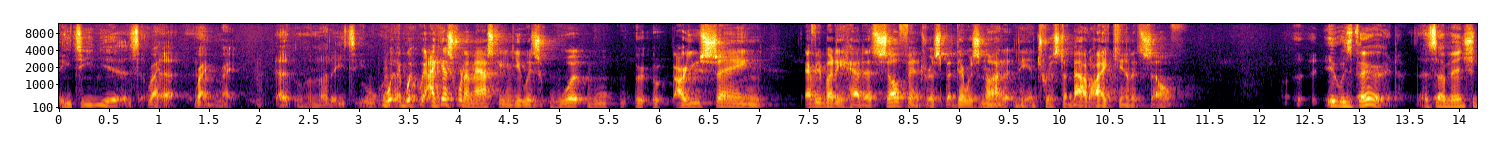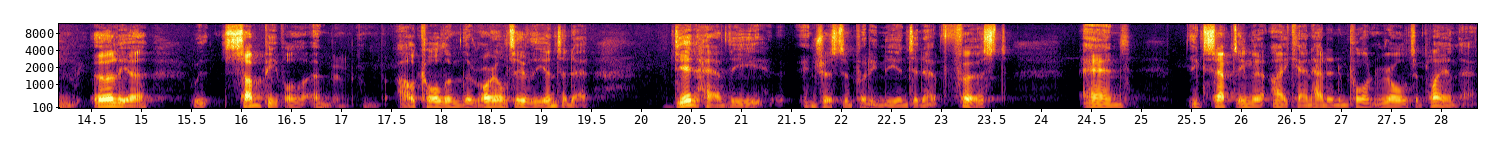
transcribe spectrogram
18 years. Right, uh, right, right. Uh, well, not 18. I guess what I'm asking you is, what, are you saying everybody had a self-interest, but there was not an interest about ICANN itself? It was varied. As I mentioned earlier, some people, I'll call them the royalty of the internet, did have the interest in putting the internet first and accepting that ICANN had an important role to play in that.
